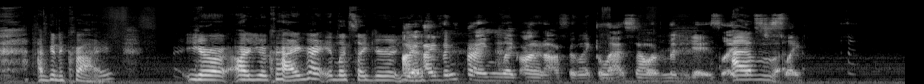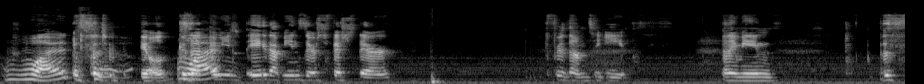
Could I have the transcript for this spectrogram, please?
I'm gonna cry. You're are you crying right? It looks like you're. Yes. I, I've been crying like on and off for like the last however many days. Like Um, it's just like what? it's such a big deal. Because I mean, a that means there's fish there for them to eat, and I mean. This,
